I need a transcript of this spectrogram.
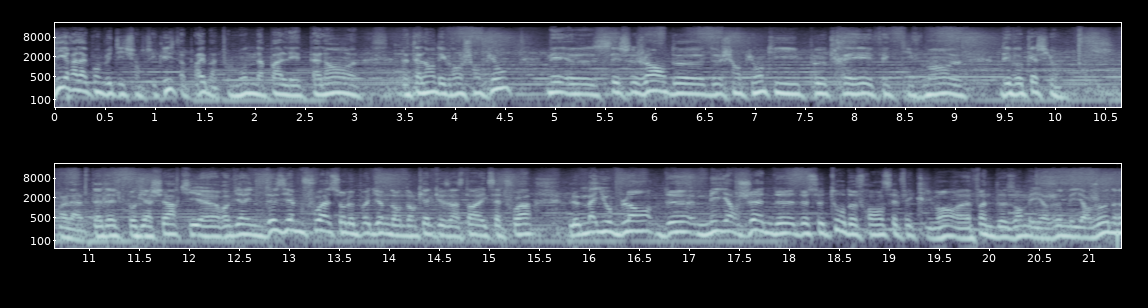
venir à la compétition cycliste. Après, bah, tout le monde n'a pas les talents, le talent des grands champions, mais c'est ce genre de, champion qui peut créer effectivement des vocations. Voilà, Tadej Pogachar qui euh, revient une deuxième fois sur le podium dans, dans quelques instants avec cette fois le maillot blanc de meilleur jeune de, de ce Tour de France, effectivement. Euh, 22 ans, meilleur jeune, meilleur jaune,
